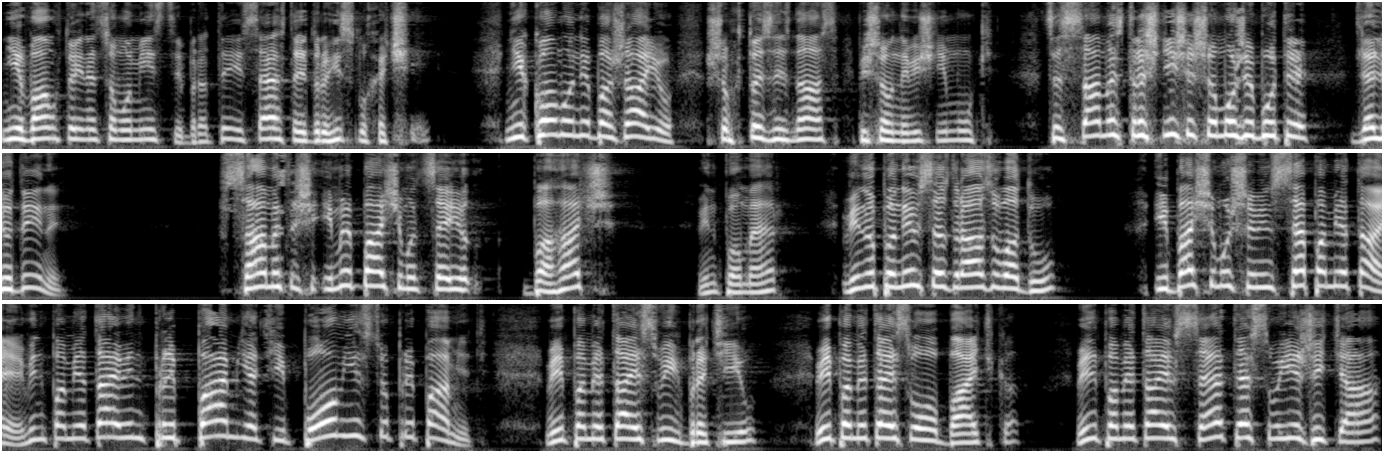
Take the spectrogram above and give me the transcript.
ні вам, хто є на цьому місці, брати і сестри, і дорогі слухачі. Нікому не бажаю, щоб хтось із нас пішов на вічні муки. Це саме страшніше, що може бути для людини. Саме страшніше. І ми бачимо цей багач, він помер, він опинився зразу в аду. І бачимо, що він все пам'ятає. Він пам'ятає, він при пам'яті, повністю при пам'яті. Він пам'ятає своїх братів, він пам'ятає свого батька, він пам'ятає все те своє життя.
